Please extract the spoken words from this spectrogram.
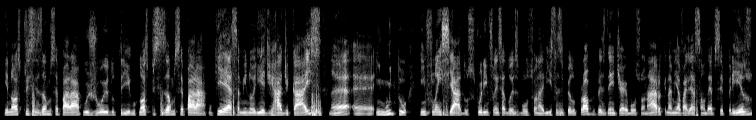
e nós precisamos separar o joio do trigo. Nós precisamos separar o que é essa minoria de radicais, né, é, e muito influenciados por influenciadores bolsonaristas e pelo próprio presidente Jair Bolsonaro, que na minha avaliação deve ser preso,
